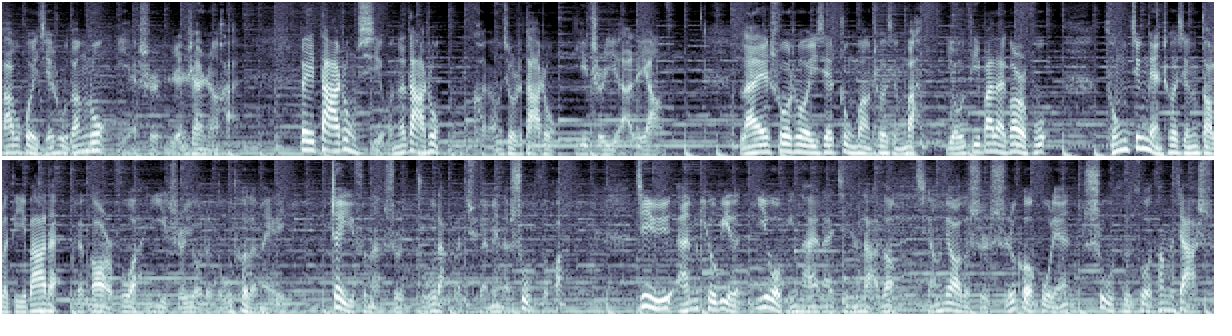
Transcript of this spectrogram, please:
发布会结束当中也是人山人海。被大众喜欢的大众，可能就是大众一直以来的样子。来说说一些重磅车型吧，有第八代高尔夫，从经典车型到了第八代，这高尔夫啊一直有着独特的魅力。这一次呢是主打了全面的数字化。基于 MQB 的 Evo 平台来进行打造，强调的是时刻互联、数字座舱的驾驶，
